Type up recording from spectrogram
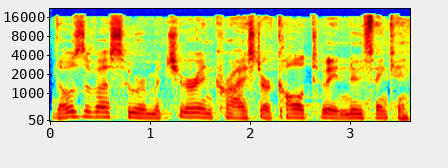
Those of us who are mature in Christ are called to a new thinking.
